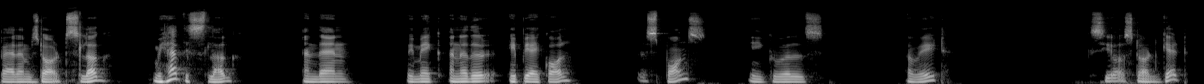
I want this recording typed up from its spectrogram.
params dot slug. We have this slug and then we make another api call. Response equals await axios dot get.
